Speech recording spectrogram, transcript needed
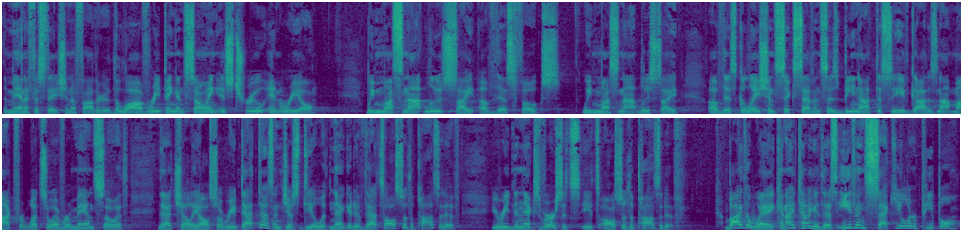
The manifestation of fatherhood. The law of reaping and sowing is true and real. We must not lose sight of this, folks. We must not lose sight of this. Galatians 6 7 says, Be not deceived. God is not mocked, for whatsoever a man soweth, that shall he also reap. That doesn't just deal with negative, that's also the positive. You read the next verse, it's, it's also the positive. By the way, can I tell you this? Even secular people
